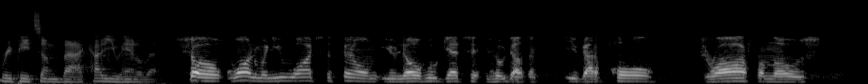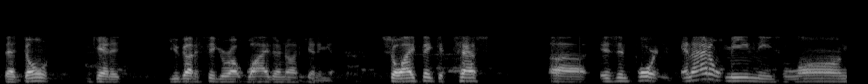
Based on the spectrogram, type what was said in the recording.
repeat something back how do you handle that so one, when you watch the film, you know who gets it and who doesn't. You got to pull, draw from those that don't get it. You got to figure out why they're not getting it. So I think a test uh, is important, and I don't mean these long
